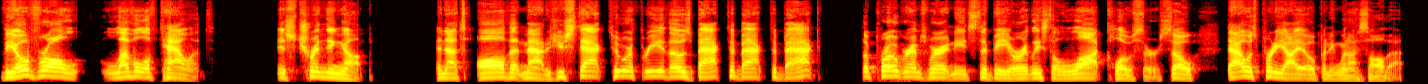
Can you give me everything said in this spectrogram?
the overall level of talent is trending up, and that's all that matters. You stack two or three of those back to back to back the program's where it needs to be, or at least a lot closer. So that was pretty eye opening when I saw that.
